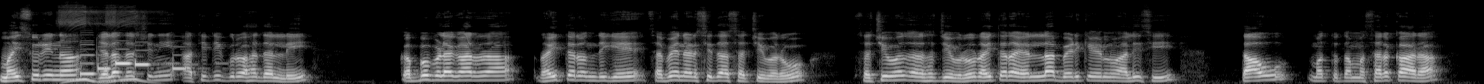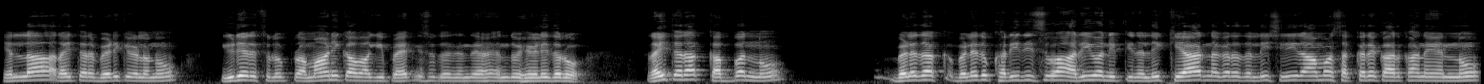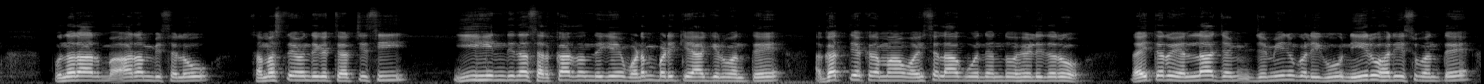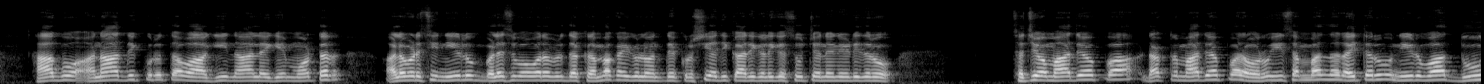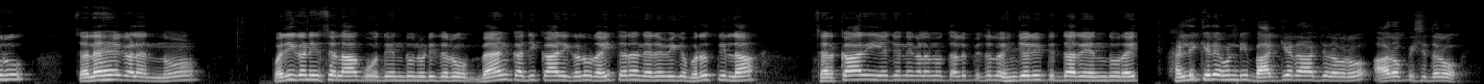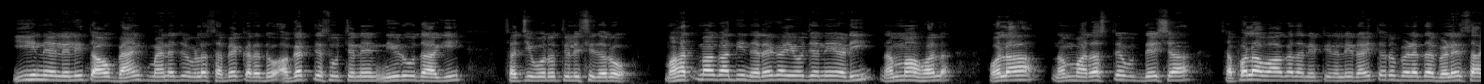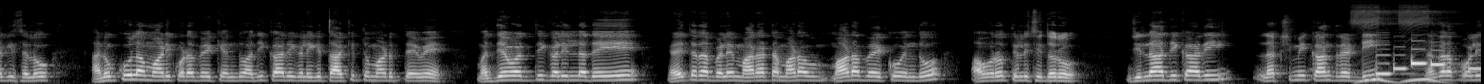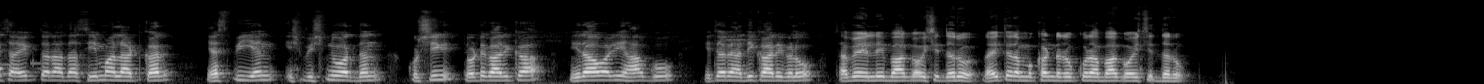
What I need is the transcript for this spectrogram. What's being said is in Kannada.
ಮೈಸೂರಿನ ಜಲದರ್ಶಿನಿ ಅತಿಥಿ ಗೃಹದಲ್ಲಿ ಕಬ್ಬು ಬೆಳೆಗಾರರ ರೈತರೊಂದಿಗೆ ಸಭೆ ನಡೆಸಿದ ಸಚಿವರು, ಸಚಿವ, ಸಚಿವರು ರೈತರ ಎಲ್ಲ ಬೇಡಿಕೆಗಳನ್ನು ಅಲಿಸಿ ತಾವು ಮತ್ತು ತಮ್ಮ ಸರ್ಕಾರ ಎಲ್ಲ ರೈತರ ಬೇಡಿಕೆಗಳನ್ನು ಈಡೇರಿಸಲು ಪ್ರಾಮಾಣಿಕವಾಗಿ ಪ್ರಯತ್ನಿಸುತ್ತದೆ ಎಂದು ಹೇಳಿದರು. ರೈತರ ಕಬ್ಬನ್ನು ಬೆಳೆದ, ಬೆಳೆದು ಖರೀದಿಸುವ ಅರಿಯುವ ನಿಟ್ಟಿನಲ್ಲಿ ಕೆ ಆರ್ ನಗರದಲ್ಲಿ ಶ್ರೀರಾಮ ಸಕ್ಕರೆ ಕಾರ್ಖಾನೆಯನ್ನು ಪುನರಾರಂಭ ಆರಂಭಿಸಲು ಸಂಸ್ಥೆಯೊಂದಿಗೆ ಚರ್ಚಿಸಿ, ಈ ಹಿಂದಿನ ಸರ್ಕಾರದೊಂದಿಗೆ ಒಡಂಬಡಿಕೆಯಾಗಿರುವಂತೆ ಅಗತ್ಯ ಕ್ರಮ ವಹಿಸಲಾಗುವುದೆಂದು ಹೇಳಿದರು. ರೈತರು ಎಲ್ಲ ಜಮ್, ಜಮೀನುಗಳಿಗೂ ನೀರು ಹರಿಸುವಂತೆ ಹಾಗೂ ಅನಧಿಕೃತವಾಗಿ ನಾಲೆಗೆ ಮೋಟರ್ ಅಳವಡಿಸಿ ನೀರು ಬಳಸುವವರ ವಿರುದ್ಧ ಕ್ರಮ ಕೈಗೊಳ್ಳುವಂತೆ ಕೃಷಿ ಅಧಿಕಾರಿಗಳಿಗೆ ಸೂಚನೆ ನೀಡಿದರು. ಸಚಿವ ಮಹದೇವಪ್ಪ ಡಾಕ್ಟರ್ ಮಹದೇವಪ್ಪರವರು ಈ ಸಂಬಂಧ ರೈತರು ನೀಡುವ ದೂರು ಸಲಹೆಗಳನ್ನು ಪರಿಗಣಿಸಲಾಗುವುದೆಂದು ನುಡಿದರು. ಬ್ಯಾಂಕ್ ಅಧಿಕಾರಿಗಳು ರೈತರ ನೆರವಿಗೆ ಬರುತ್ತಿಲ್ಲ. ಸರ್ಕಾರಿ ಯೋಜನೆಗಳನ್ನು ತಲುಪಿಸಲು ಹಿಂಜರಿಯುತ್ತಿದ್ದಾರೆ ಎಂದು ರೈತ ಹಳ್ಳಿಕೆರೆ ಹುಂಡಿ ಭಾಗ್ಯರಾಜರವರು ಆರೋಪಿಸಿದರು. ಈ ಹಿನ್ನೆಲೆಯಲ್ಲಿ ತಾವು ಬ್ಯಾಂಕ್ ಮ್ಯಾನೇಜರ್ಗಳ ಸಭೆ ಕರೆದು ಅಗತ್ಯ ಸೂಚನೆ ನೀಡುವುದಾಗಿ ಸಚಿವರು ತಿಳಿಸಿದರು. ಮಹಾತ್ಮ ಗಾಂಧಿ ನರೇಗಾ ಯೋಜನೆಯಡಿ ನಮ್ಮ ಹೊಲ ಹೊಲ, ನಮ್ಮ ರಸ್ತೆ ಉದ್ದೇಶ ಸಫಲವಾಗದ ನಿಟ್ಟಿನಲ್ಲಿ ರೈತರು ಬೆಳೆದ ಬೆಳೆ ಸಾಗಿಸಲು ಅನುಕೂಲ ಮಾಡಿಕೊಡಬೇಕೆಂದು ಅಧಿಕಾರಿಗಳಿಗೆ ತಾಕೀತು ಮಾಡುತ್ತೇವೆ. ಮಧ್ಯವರ್ತಿಗಳಿಲ್ಲದೆಯೇ ರೈತರ ಬೆಳೆ ಮಾರಾಟ ಮಾಡ, ಮಾಡಬೇಕು ಎಂದು ಅವರು ತಿಳಿಸಿದರು. ಜಿಲ್ಲಾಧಿಕಾರಿ ಲಕ್ಷ್ಮೀಕಾಂತ್ ರೆಡ್ಡಿ, ನಗರ ಪೊಲೀಸ್ ಆಯುಕ್ತರಾದ Seema Latkar S P N Vishnuvardhan, ಕೃಷಿ ತೋಟಗಾರಿಕಾ ನೀರಾವರಿ ಹಾಗೂ ಇತರೆ ಅಧಿಕಾರಿಗಳು ಸಭೆಯಲ್ಲಿ ಭಾಗವಹಿಸಿದ್ದರು. ರೈತರ ಮುಖಂಡರು ಕೂಡ ಭಾಗವಹಿಸಿದ್ದರು.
